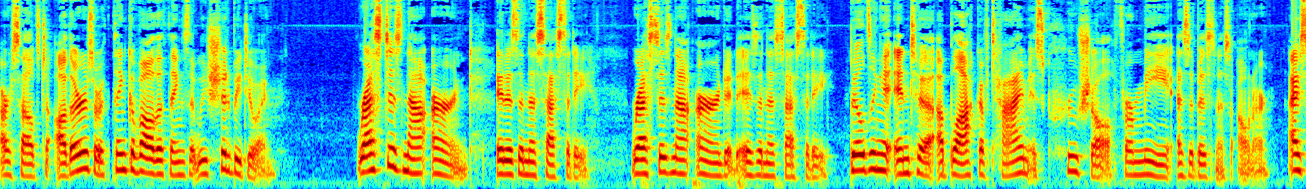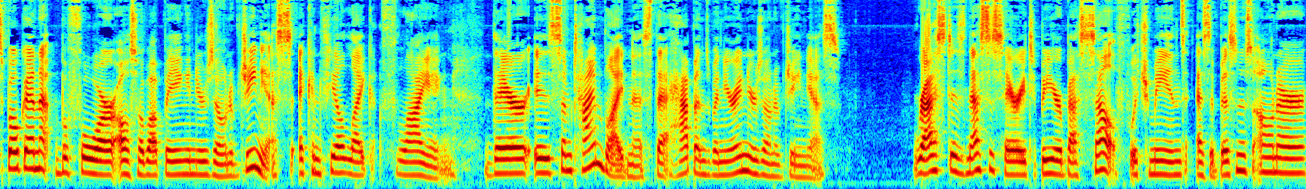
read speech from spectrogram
ourselves to others or think of all the things that we should be doing. Rest is not earned, it is a necessity. Rest is not earned, it is a necessity. Building it into a block of time is crucial for me as a business owner. I've spoken before also about being in your zone of genius. It can feel like flying. There is some time blindness that happens when you're in your zone of genius. Rest is necessary to be your best self, which means as a business owner,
